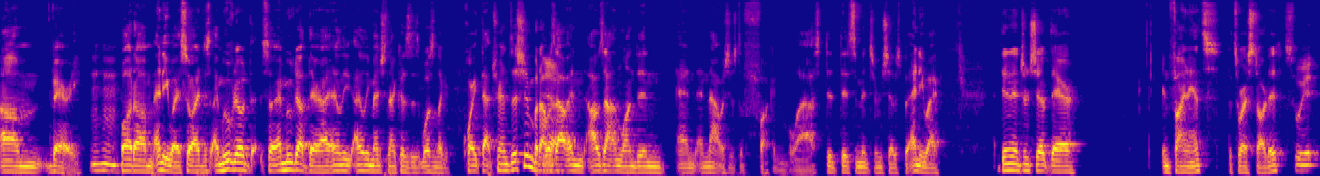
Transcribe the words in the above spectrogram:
Um, very. Mm-hmm. But um, anyway, so I just I moved out. So I moved out there. I only I only mentioned that because it wasn't like quite that transition. But I was out in I was out in London, and and that was just a fucking blast. Did did some internships, but anyway, I did an internship there in finance. That's where I started. Sweet.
